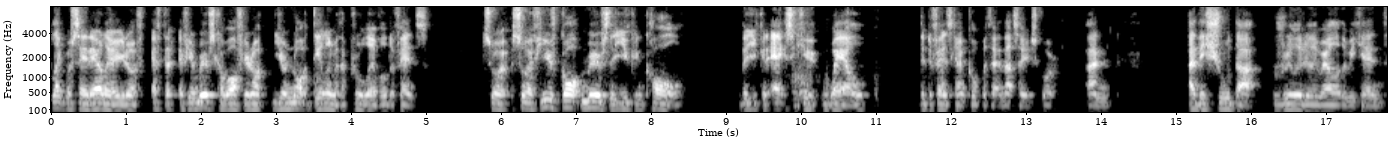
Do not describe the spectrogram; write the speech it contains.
like we said earlier, you know, if if the if your moves come off, you're not you're not dealing with a pro level defense. So so if you've got moves that you can call that you can execute well, the defense can't cope with it, and that's how you score. And and they showed that really really well at the weekend.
